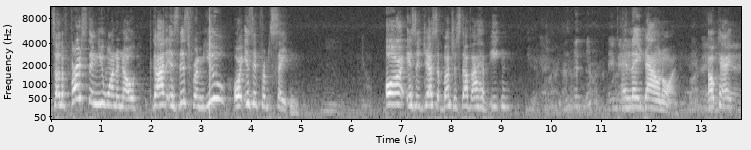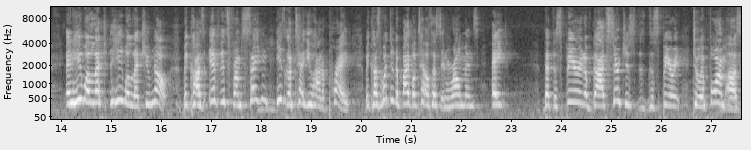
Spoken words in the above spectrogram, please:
So the first thing you want to know, God, is this from you or is it from Satan? Or is it just a bunch of stuff I have eaten and laid down on? Okay? And he will let he will let you know. Because if it's from Satan, he's going to tell you how to pray. Because what do the Bible tells us in Romans 8? That the Spirit of God searches the Spirit to inform us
